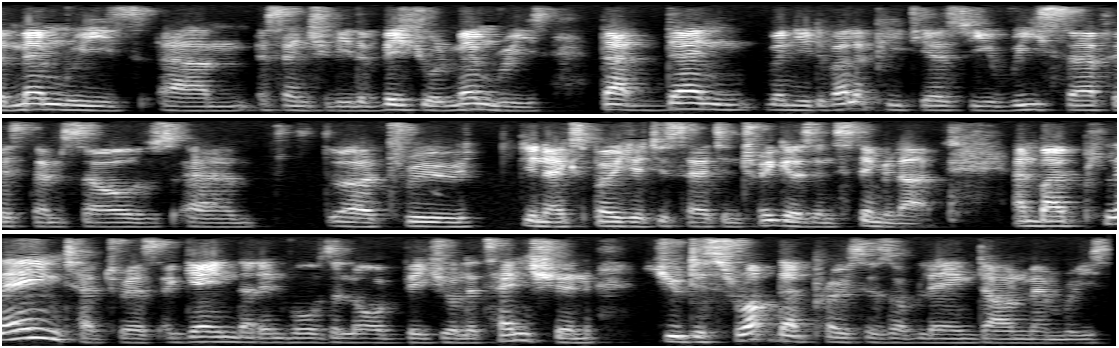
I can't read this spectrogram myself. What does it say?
the memories, um, essentially the visual memories, that then, when you develop PTSD, resurface themselves um, uh, through you know exposure to certain triggers and stimuli. And by playing Tetris, a game that involves a lot of visual attention, you disrupt that process of laying down memories,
